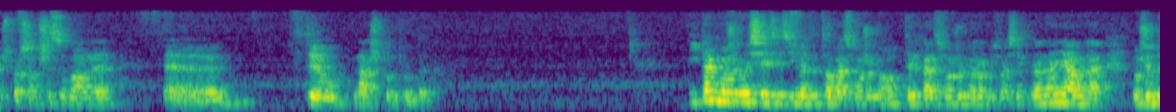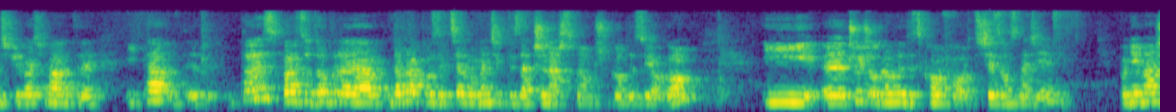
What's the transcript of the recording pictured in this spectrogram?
przepraszam, przesuwamy e, w tył nasz podbródek. I tak możemy siedzieć i medytować, możemy oddychać, możemy robić właśnie pranayamę, możemy śpiewać mantry. I ta, to jest bardzo dobra, dobra pozycja w momencie, gdy zaczynasz swoją przygodę z jogą i e, czujesz ogromny dyskomfort siedząc na ziemi. Ponieważ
